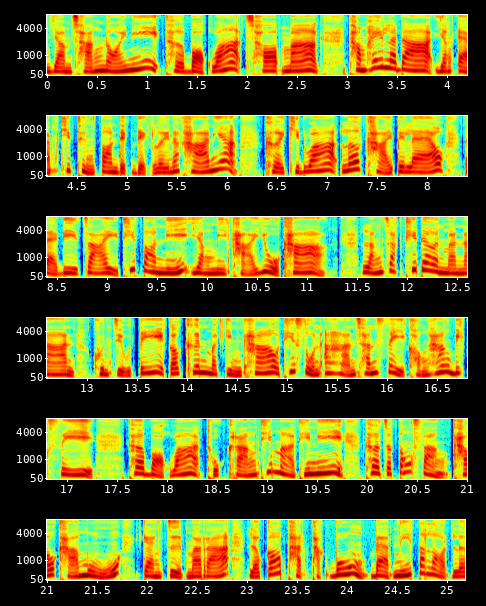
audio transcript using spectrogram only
ำยำช้างน้อยนี่ เธอบอกว่าชอบมากทำให้ละดายังแอบคิดถึงตอนเด็กๆเลยนะคะเนี่ย เคยคิดว่าเลิกขายไปแล้ว แต่ดีใจที่ตอนนี้ยังมีขายอยู่ค่ะ หลังจากที่เดินมานาน คุณจิ๋วตี้ก็ขึ้นมากินข้าวที่ศูนย์อาหารชั้น 4 ของห้างบิ๊กซี เธอบอกว่าว่าทุกครั้งที่มาที่นี่ เธอจะต้องสั่งข้าวขาหมู แกงจืดมะระ แล้วก็ผัดผักบุ้งแบบนี้ตลอดเล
